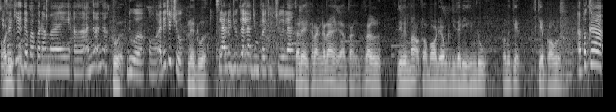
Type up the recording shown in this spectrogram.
Cik Zaki ada berapa ramai uh, anak-anak? Dua. Dua. Oh, ada cucu? Ada dua Selalu jugalah jumpa cucu lah. tak ada kadang-kadang dia datang pasal dia memang sebab bawa dia orang pergi jadi Hindu kau mikir sikit problem Apakah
